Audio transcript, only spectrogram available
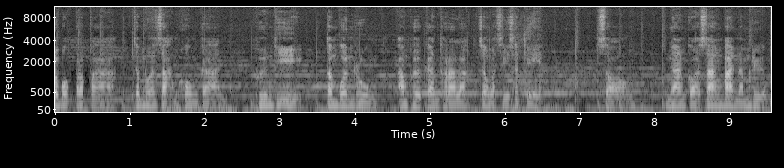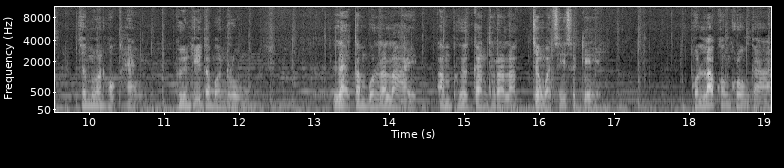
ระบบประปาจำนวน 3 โครงการ พื้นที่ตำบลรุง อำเภอกันทรลักษณ์จังหวัดศรีสะเกษ 2. งานก่อสร้างบ้านน้ำดื่มจำนวน 6 แห่ง พื้นที่ตำบลรุง และตำบลละลายอำเภอกันทรลักษณ์จังหวัดศรีสะเกษผลลัพธ์ของโครงการ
